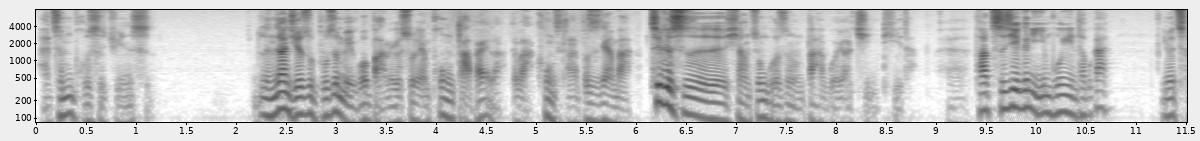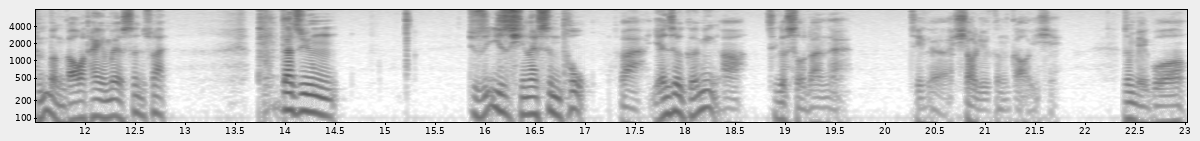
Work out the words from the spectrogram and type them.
还真不是军事。冷战结束不是美国把那个苏联砰打败了，对吧？控制它不是这样吧？这个是像中国这种大国要警惕的。呃，他直接跟你硬碰硬他不干，因为成本高，他又没有胜算。但是用就是意识形态渗透是吧？颜色革命啊，这个手段呢，这个效率更高一些。是美国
